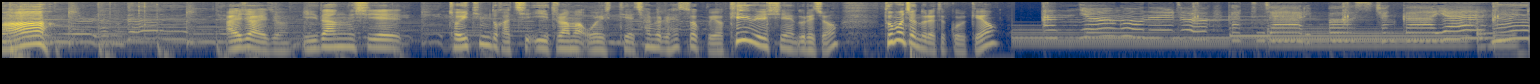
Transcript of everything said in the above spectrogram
아, 알죠, 알죠. 이 당시에 저희 팀도 같이 이 드라마 OST에 참여를 했었고요. K-윌 씨의 노래죠. 두 번째 노래 듣고 올게요. 음.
